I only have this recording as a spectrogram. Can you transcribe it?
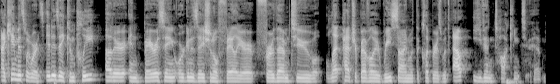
I can't mince my words. It is a complete, utter, embarrassing organizational failure for them to let Patrick Beverley re-sign with the Clippers without even talking to him.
